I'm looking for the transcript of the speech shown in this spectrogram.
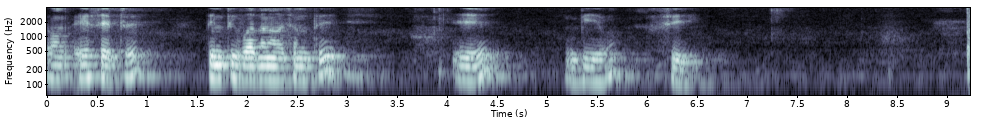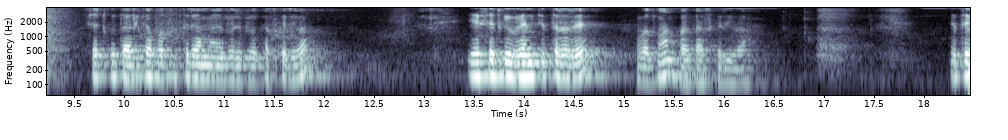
ଏବଂ ଏ ସେଟ୍ରେ ତିନିଟି ଉପାଦାନ ଅଛନ୍ତି ଏ ବି ଏବଂ ସି सेट को तालिका पद्धति आम ए प्रकाश करवा ए सेट को भेन चित्र बर्तमान प्रकाश करवा ये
